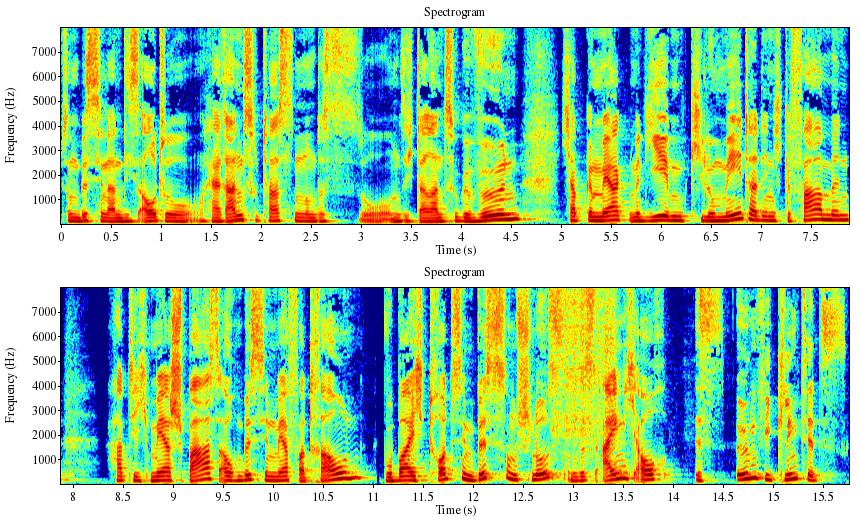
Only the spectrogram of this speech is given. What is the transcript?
so ein bisschen an dieses Auto heranzutasten, um das so, um sich daran zu gewöhnen. Ich habe gemerkt, mit jedem Kilometer, den ich gefahren bin, hatte ich mehr Spaß, auch ein bisschen mehr Vertrauen, wobei ich trotzdem bis zum Schluss und das eigentlich auch ist irgendwie klingt jetzt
